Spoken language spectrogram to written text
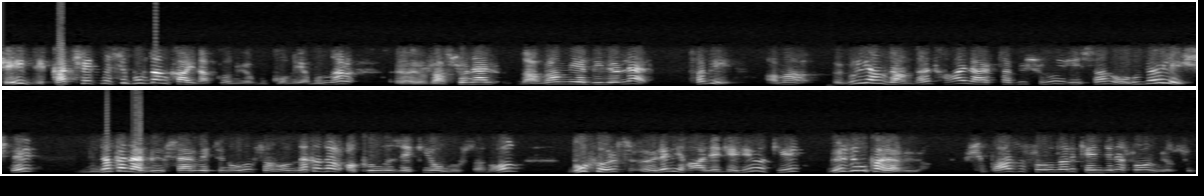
şey dikkat çekmesi buradan kaynaklanıyor bu konuya. Bunlar e, rasyonel davranmayabilirler. Tabii ama öbür yandan da hala tabii şunu insanoğlu böyle işte ne kadar büyük servetin olursan ol, ne kadar akıllı zeki olursan ol, bu hırs öyle bir hale geliyor ki gözün kararıyor. Şu bazı soruları kendine sormuyorsun.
